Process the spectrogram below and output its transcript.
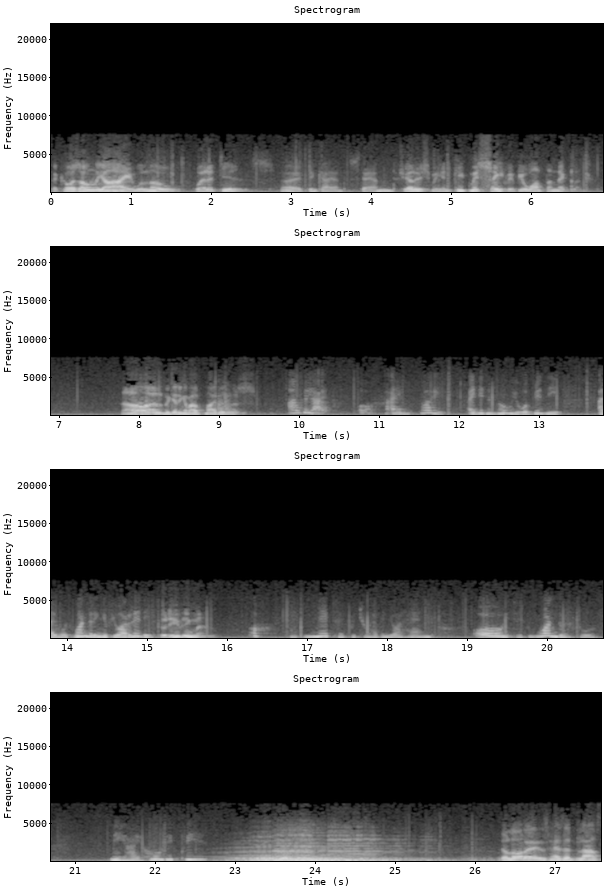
because only I will know where it is. I think I understand. Cherish me and keep me safe if you want the necklet. Now I'll be getting about my business. Uncle, I... Oh, I'm sorry. I didn't know you were busy. I was wondering if you are ready. Good evening, ma'am. Oh, that necklace which you have in your hand. Oh, it is wonderful. May I hold it, please? Dolores has at last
